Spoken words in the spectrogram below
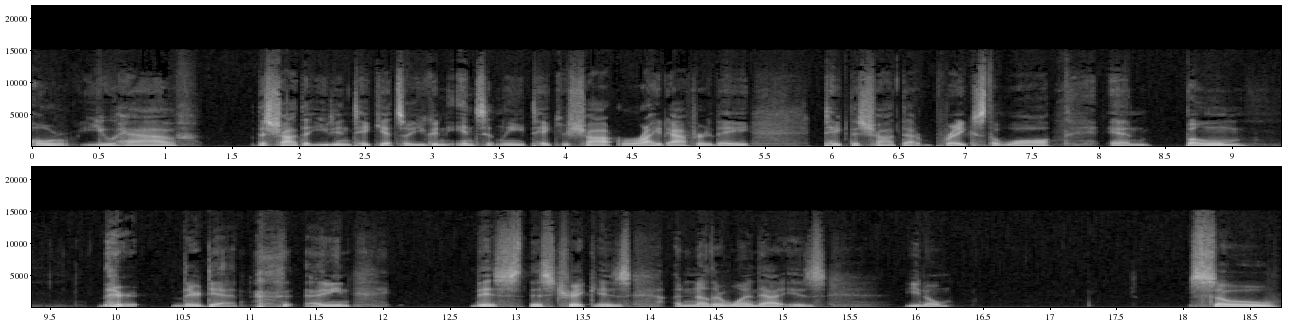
or you have the shot that you didn't take yet, so you can instantly take your shot right after they take the shot that breaks the wall, and boom, there they're dead. I mean, this this trick is another one that is, you know, so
